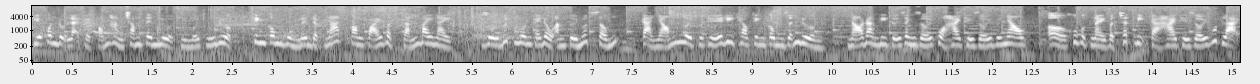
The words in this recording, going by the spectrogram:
Phía quân đội lại phải phóng hàng trăm tên lửa thì mới cứu được. Kinh công vùng lên đập nát con quái vật rắn bay này, rồi bứt luôn cái đầu ăn tươi nuốt sống. Cả nhóm người cứ thế đi theo kinh công dẫn đường. Nó đang đi tới ranh giới của hai thế giới với nhau. Ở khu vực này vật chất bị cả hai thế giới hút lại,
